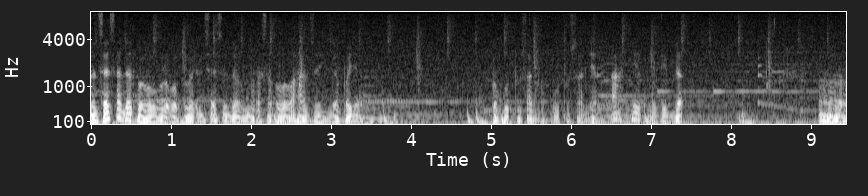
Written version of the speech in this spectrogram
Dan saya sadar bahwa beberapa bulan ini saya sedang merasa kelelahan sehingga banyak keputusan-keputusan yang akhirnya tidak uh,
